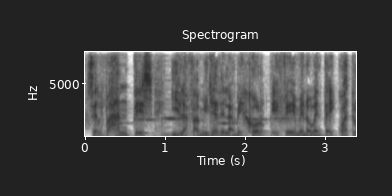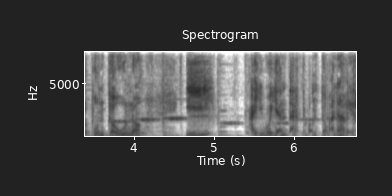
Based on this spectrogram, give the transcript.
Cervantes y la familia de la mejor FM 94.1. Y Ahí voy a andar pronto, van a ver.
